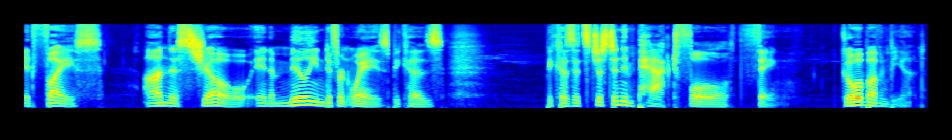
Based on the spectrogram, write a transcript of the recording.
advice on this show in a million different ways because because it's just an impactful thing. Go above and beyond.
